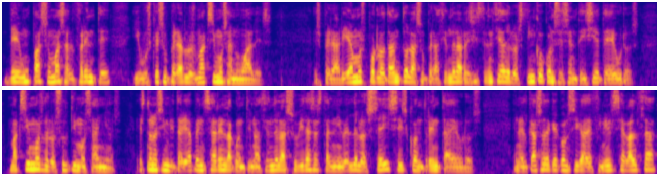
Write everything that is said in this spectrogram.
dé un paso más al frente y busque superar los máximos anuales. Esperaríamos, por lo tanto, la superación de la resistencia de los 5,67 euros, máximos de los últimos años. Esto nos invitaría a pensar en la continuación de las subidas hasta el nivel de los 6, 6,30 euros. En el caso de que consiga definirse al alza,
